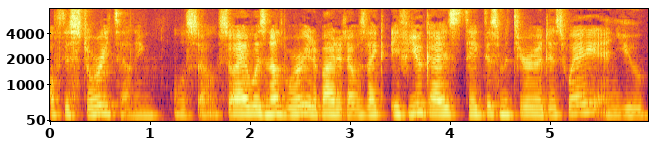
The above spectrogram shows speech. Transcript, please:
of the storytelling also. So i was not worried about it. I was like if you guys take this material this way and you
